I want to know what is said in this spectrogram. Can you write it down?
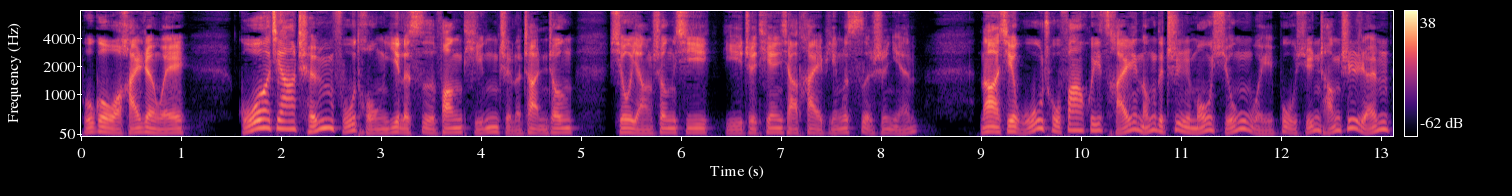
不过，我还认为。国家臣服，统一了四方，停止了战争，休养生息，以致天下太平了四十年。那些无处发挥才能的智谋雄伟、不寻常之人，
